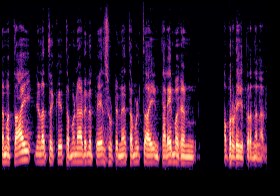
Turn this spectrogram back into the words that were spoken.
நம்ம தாய் நிலத்துக்கு தமிழ்நாடுன்னு பெயர் சூட்டின தமிழ் தாயின் தலைமகன் அவருடைய பிறந்த நாள்.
